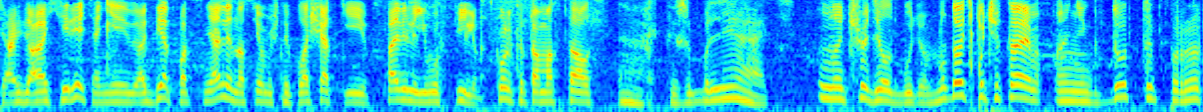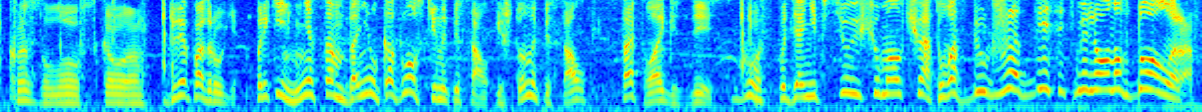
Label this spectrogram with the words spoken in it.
Да а, Охереть, они обед подсняли на съемочной площадке и вставили его в фильм. Сколько там осталось? Ах ты же, блядь. Ну, что делать будем? Ну, давайте почитаем анекдоты про Козловского. Две подруги. Прикинь, мне сам Данил Козловский написал. И что написал? Ставь лайк здесь. Господи, они все еще молчат. У вас бюджет 10 миллионов долларов.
